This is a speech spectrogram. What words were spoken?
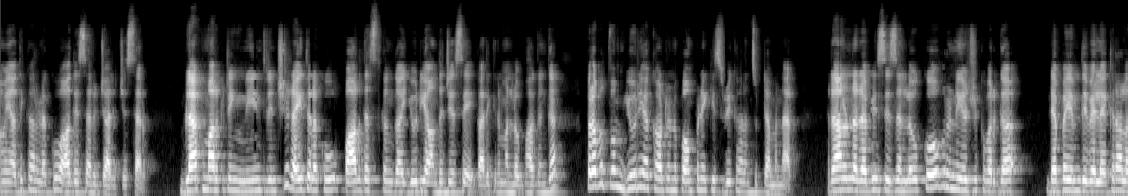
ఆమె అధికారులకు ఆదేశాలు జారీ చేశారు. బ్లాక్ మార్కెటింగ్ నియంత్రించి రైతులకు పారదర్శకంగా యూరియా అందజేసే కార్యక్రమంలో భాగంగా ప్రభుత్వం యూరియా కార్డును పంపిణీకి శ్రీకారం చుట్టామన్నారు. రానున్న రబీ సీజన్లో కోవూరు నియోజకవర్గ డెబ్బై ఎనిమిది వేల ఎకరాల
